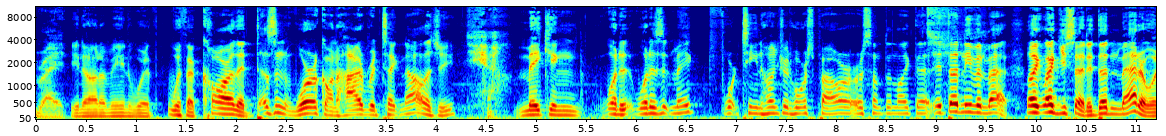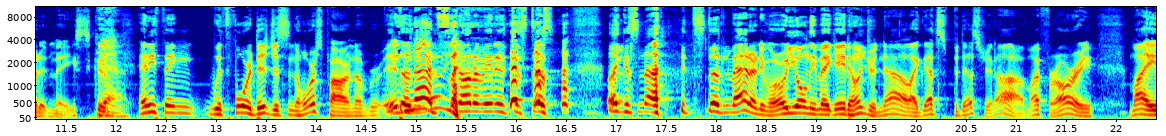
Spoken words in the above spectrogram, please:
Right. You know what I mean? With with a car that doesn't work on hybrid technology, Yeah. making what what does it make? Fourteen hundred horsepower or something like that. It doesn't even matter. Like like you said, it doesn't matter what it makes because Yeah. anything with four digits in the horsepower number, it It's doesn't. nuts. You know what I mean? It just does. like it's not. It doesn't matter anymore. Or you only make eight hundred now. Like that's pedestrian. Ah, my Ferrari, my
